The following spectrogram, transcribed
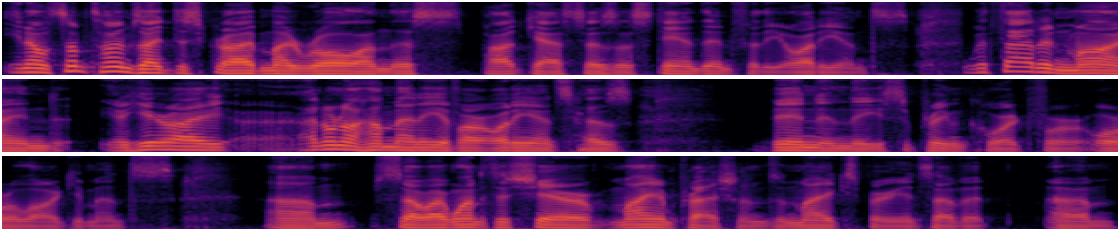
you know, sometimes I describe my role on this podcast as a stand in for the audience. With that in mind, here I, I don't know how many of our audience has been in the Supreme Court for oral arguments. Um, so I wanted to share my impressions and my experience of it, um,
